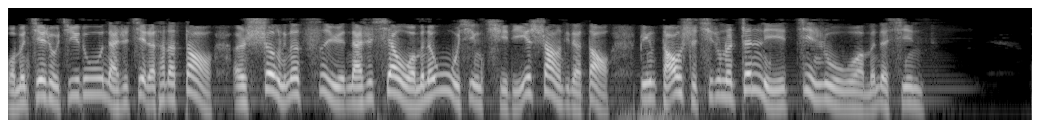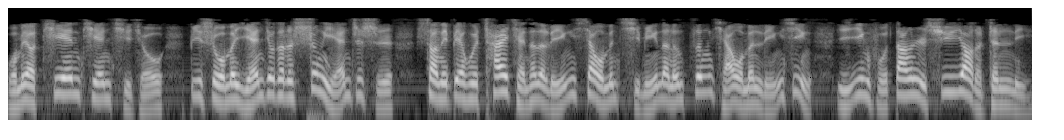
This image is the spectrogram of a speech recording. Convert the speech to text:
我们接受基督，乃是借着他的道；而圣灵的赐予，乃是向我们的悟性启迪上帝的道，并导使其中的真理进入我们的心。我们要天天祈求，必使我们研究他的圣言之时，上帝便会差遣他的灵向我们启明那能增强我们灵性，以应付当日需要的真理。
